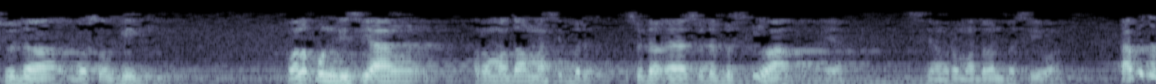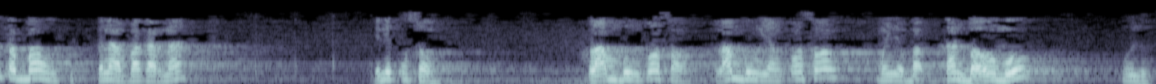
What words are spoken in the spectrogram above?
sudah gosok gigi. Walaupun di siang Ramadan masih ber, sudah eh, sudah bersiwak ya. Siang Ramadan bersiwak. Tapi tetap bau. Kenapa? Karena ini kosong. Lambung kosong. Lambung yang kosong menyebabkan bau mulut.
